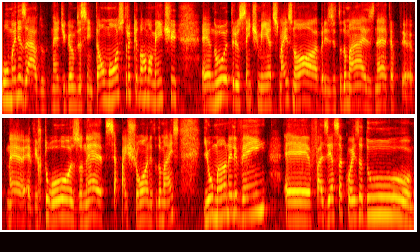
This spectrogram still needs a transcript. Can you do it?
humanizado, né? Digamos assim. Então, o monstro que normalmente é, nutre os sentimentos mais nobres e tudo mais, né? É, né? É virtuoso, né? Se apaixona e tudo mais. E o humano ele vem é, fazer essa coisa do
